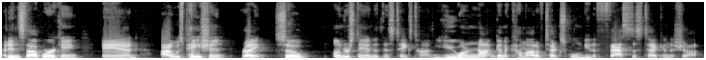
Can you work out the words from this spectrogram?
I didn't stop working and I was patient, right? So understand that this takes time. You are not going to come out of tech school and be the fastest tech in the shop.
